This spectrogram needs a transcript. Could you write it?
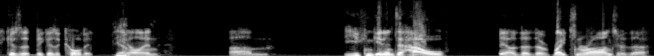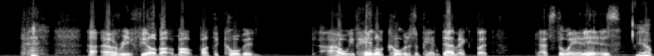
because of because of COVID, yep. you know, and um, you can get into how you know the the rights and wrongs or the however you feel about about about the COVID, how we've handled COVID as a pandemic, but that's the way it is. Yep.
